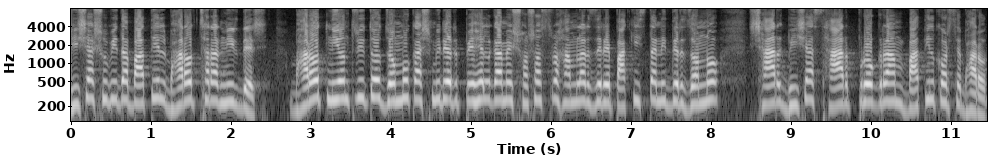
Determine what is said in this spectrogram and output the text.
ভিসা সুবিধা বাতিল ভারত ছাড়ার নির্দেশ। ভারত নিয়ন্ত্রিত জম্মু কাশ্মীরের পেহেলগামে সশস্ত্র হামলার জেরে পাকিস্তানিদের জন্য সার্ক ভিসা সার প্রোগ্রাম বাতিল করছে ভারত।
